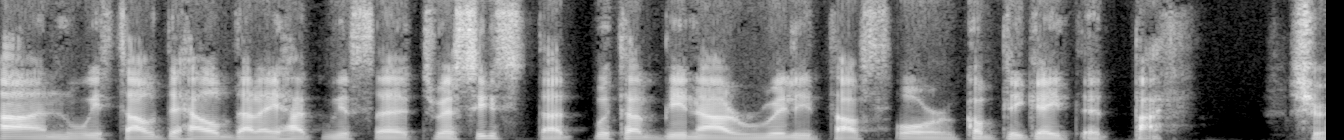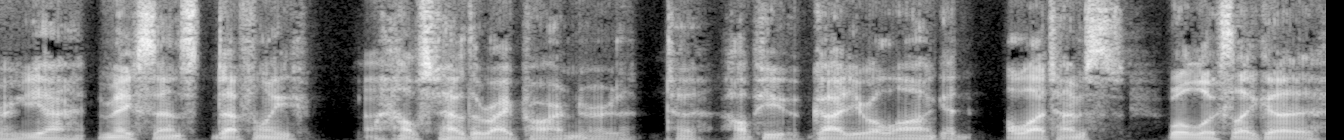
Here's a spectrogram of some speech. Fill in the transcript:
And without the help that I had with uh, Tressis, that would have been a really tough or complicated path. Sure. Yeah, it makes sense. Definitely helps to have the right partner to help you guide you along. And a lot of times, what looks like a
